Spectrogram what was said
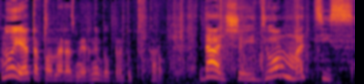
Ну и это полноразмерный был продукт в коробке. Дальше идем Матис.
